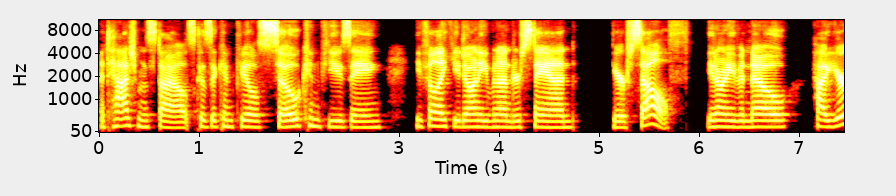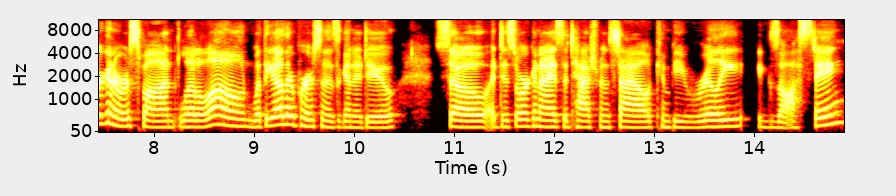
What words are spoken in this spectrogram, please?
attachment styles because it can feel so confusing. You feel like you don't even understand yourself. You don't even know how you're going to respond, let alone what the other person is going to do. So, a disorganized attachment style can be really exhausting.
